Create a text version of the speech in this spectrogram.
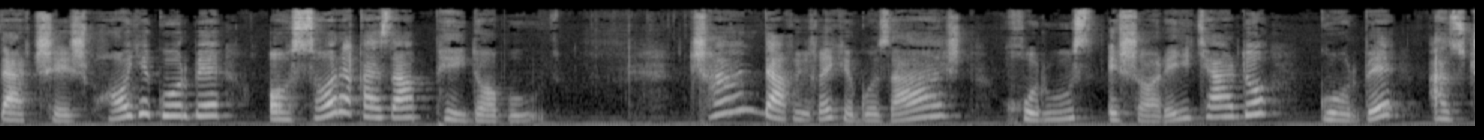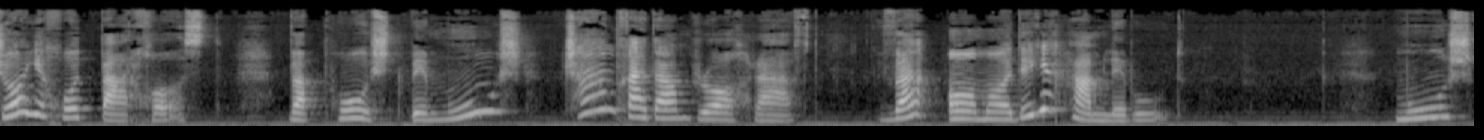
در چشمهای گربه آثار غضب پیدا بود. چند دقیقه که گذشت خروس اشاره کرد و گربه از جای خود برخاست و پشت به موش چند قدم راه رفت و آماده حمله بود. موش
